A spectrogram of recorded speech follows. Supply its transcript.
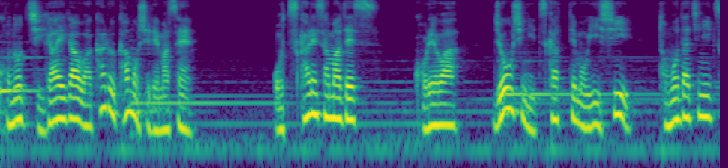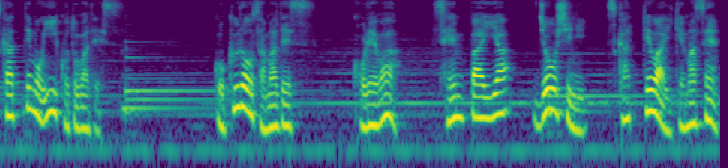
この違いがわかるかもしれません。お疲れ様です。これは上司に使ってもいいし友達に使ってもいい言葉です。ご苦労様です。これは先輩や上司に使ってはいけません。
